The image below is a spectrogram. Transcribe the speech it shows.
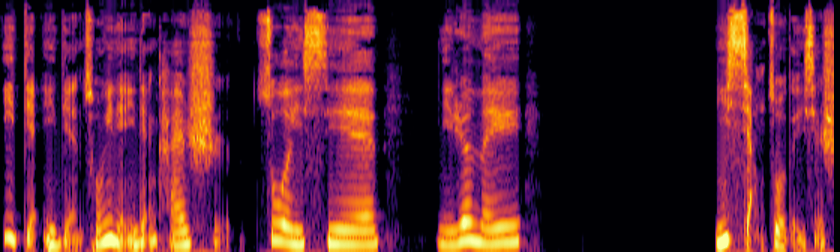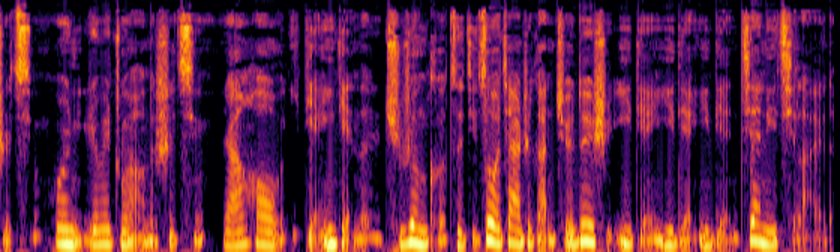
一点一点，从一点一点开始做一些你认为你想做的一些事情，或者你认为重要的事情，然后一点一点的去认可自己，自我价值感绝对是一点一点一点建立起来的。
